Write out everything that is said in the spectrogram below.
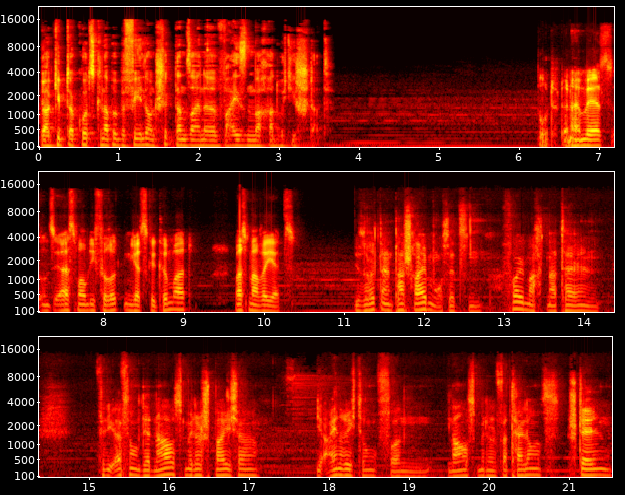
Ja, gibt da kurz knappe Befehle und schickt dann seine Waisenmacher durch die Stadt. Gut, dann haben wir jetzt uns erstmal um die Verrückten jetzt gekümmert. Was machen wir jetzt? Wir sollten ein paar Schreiben aussetzen, Vollmachten erteilen für die Öffnung der Nahrungsmittelspeicher, die Einrichtung von Nahrungsmittelverteilungsstellen.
